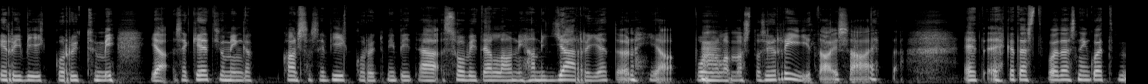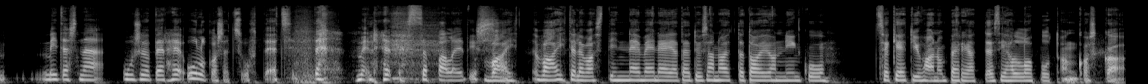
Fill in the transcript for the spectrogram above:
eri viikkorytmi ja se ketju, minkä kanssa se viikkorytmi pitää sovitella, on ihan järjetön ja voi mm. olla myös tosi riitaisaa, että, että ehkä tästä voitaisiin, niin kuin, että mitäs nämä uusioperheen ulkoiset suhteet sitten menee tässä paletissa? Vaihtelevasti ne menee ja täytyy sanoa, että toi on niin kuin – se ketjuhan on periaatteessa ihan loputon, koska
